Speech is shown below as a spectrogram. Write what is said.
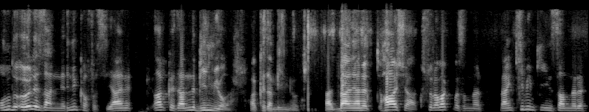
onu da öyle zannedenin kafası. Yani hakikaten de bilmiyorlar. Hakikaten bilmiyorlar. Yani ben yani haşa kusura bakmasınlar. Ben kimim ki insanları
